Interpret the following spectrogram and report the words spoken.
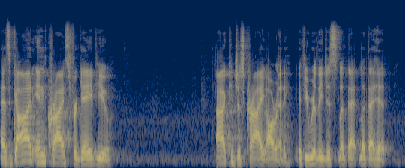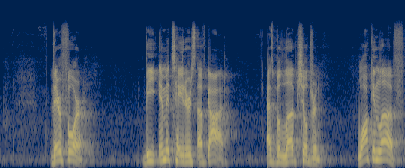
as God in Christ forgave you." I could just cry already if you really just let that let that hit. Therefore, be imitators of God as beloved children Walk in love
